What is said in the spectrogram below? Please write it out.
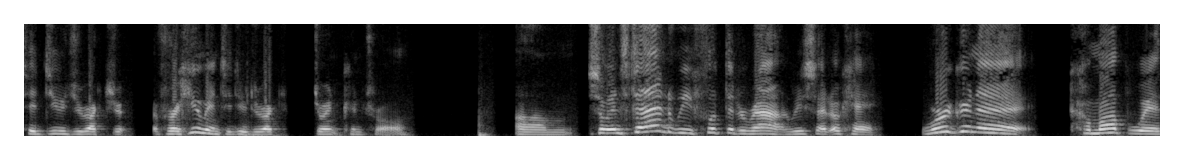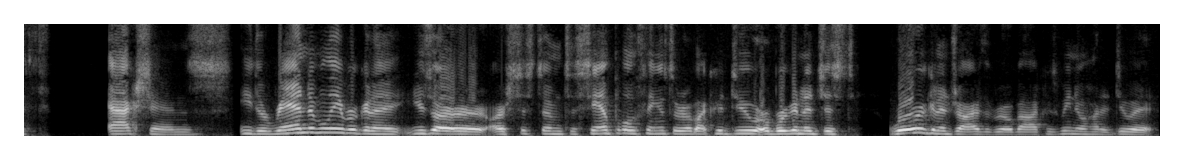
to do direct for a human to do direct joint control. Um, so instead, we flipped it around. We said, okay, we're going to come up with actions either randomly, we're going to use our, our system to sample things the robot could do, or we're going to just, we're going to drive the robot because we know how to do it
